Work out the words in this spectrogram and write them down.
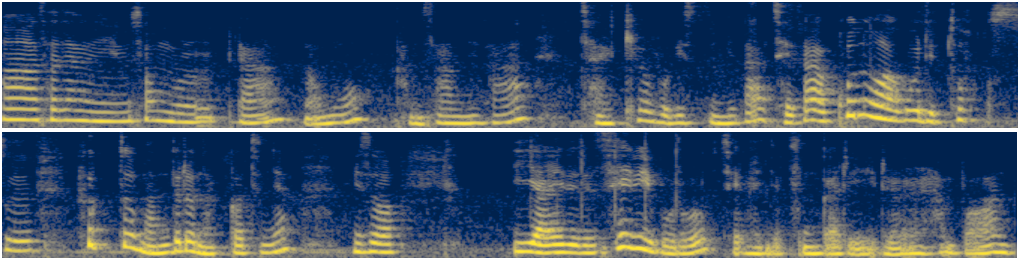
아, 사장님 선물이랑 너무 감사합니다. 잘 키워보겠습니다. 제가 코노하고 립톡스 흙도 만들어 놨거든요. 그래서 이 아이들은 세립으로 제가 이제 분갈이를 한번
